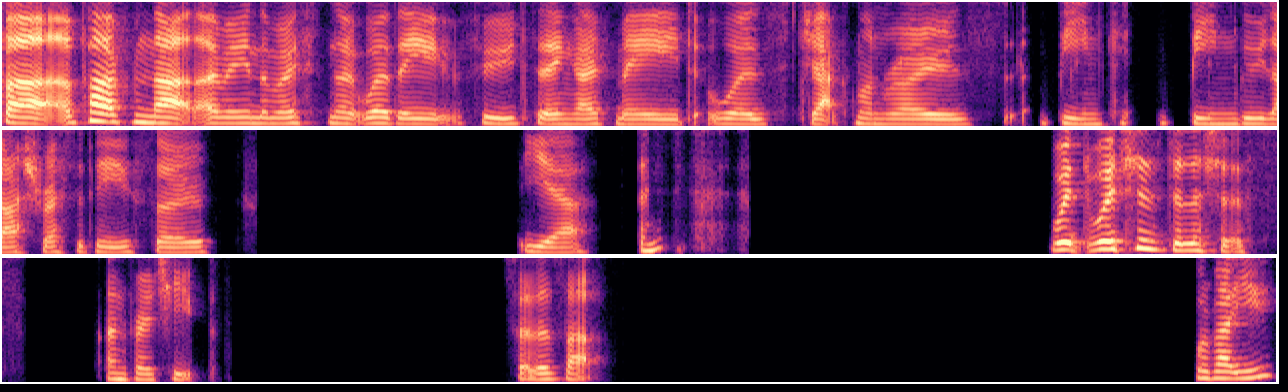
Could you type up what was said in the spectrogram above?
But apart from that, I mean, the most noteworthy food thing I've made was Jack Monroe's bean bean goulash recipe. So, yeah, which which is delicious and very cheap. So there's that. What about you?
